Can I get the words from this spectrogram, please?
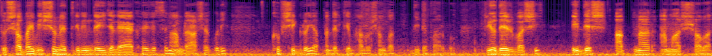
তো সবাই বিশ্ব নেতৃবৃন্দ এই জায়গায় এক হয়ে গেছেন। আমরা আশা করি খুব শীঘ্রই আপনাদেরকে ভালো সংবাদ দিতে পারব। প্রিয় দেশবাসী, এই দেশ আপনার, আমার, সবার।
